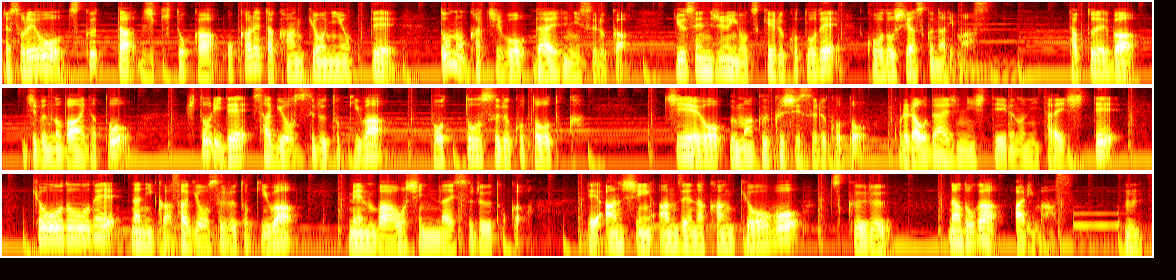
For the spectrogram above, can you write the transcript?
じゃあそれを作った時期とか置かれた環境によってどの価値を大事にするか優先順位をつけることで行動しやすくなります。例えば自分の場合だと一人で作業するときは没頭することとか知恵をうまく駆使することこれらを大事にしているのに対して共同で何か作業するときはメンバーを信頼するとかえ安心安全な環境を作るなどがあります。うん。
